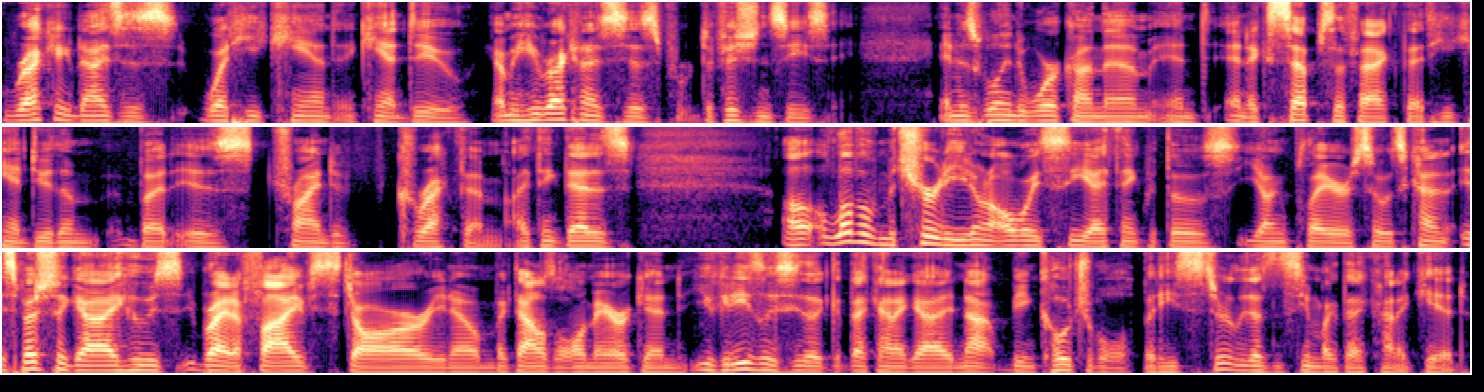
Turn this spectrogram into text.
recognizes what he can and can't do. I mean, he recognizes his deficiencies and is willing to work on them and and accepts the fact that he can't do them, but is trying to correct them. I think that is a level of maturity you don't always see, I think, with those young players. So it's kind of, especially a guy who's right a five star, you know, McDonald's All American. You could easily see that, that kind of guy not being coachable, but he certainly doesn't seem like that kind of kid.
